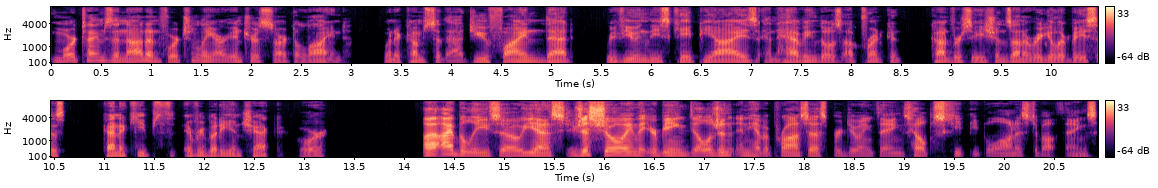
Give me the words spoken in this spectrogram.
more times than not, unfortunately, our interests aren't aligned when it comes to that. Do you find that reviewing these KPIs and having those upfront conversations on a regular basis kind of keeps everybody in check or I believe so. Yes, just showing that you're being diligent and you have a process for doing things helps keep people honest about things.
